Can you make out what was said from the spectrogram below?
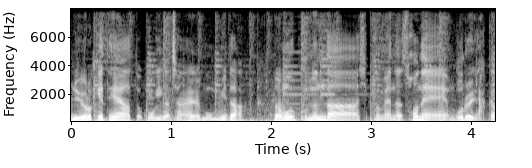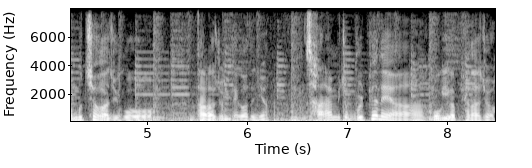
이렇게 돼야 또 고기가 잘 mov니다. 너무 붙는다 싶으면 손에 물을 약간 묻혀가지고 달아주면 되거든요. 사람이 좀 불편해야 고기가 편하죠.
